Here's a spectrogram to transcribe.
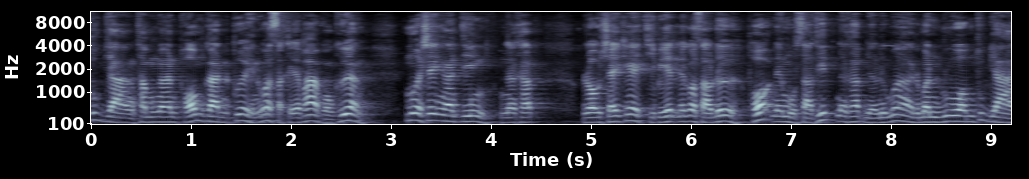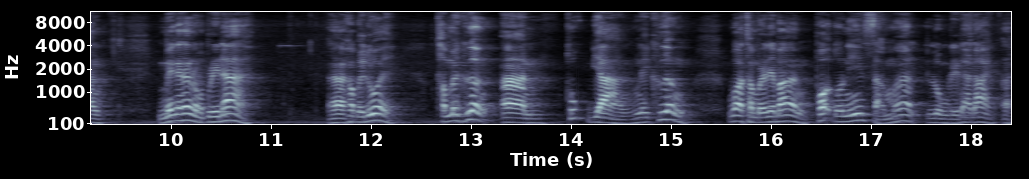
ทุกอย่างทำงานพร้อมกัน เพื่อเห็นว่าศักยภาพของเครื่อง เมื่อใช้งานจริงนะครับ เราใช้แค่ GPS แล้วก็ซาวเดอร์เพราะในโหมดสาธิตนะครับอย่าลืมว่ามันรวมทุกอย่างแม้กระทั่งระบบเรดาร์เข้าไปด้วยทำให้เครื่องอ่านทุกอย่างในเครื่องว่าทำอะไรได้บ้าง เพราะตัวนี้สามารถลงเรดาร์ได้อะ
